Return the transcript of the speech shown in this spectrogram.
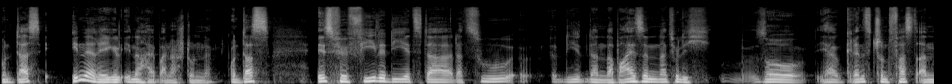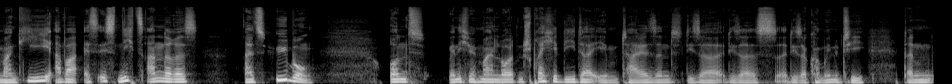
Und das in der Regel innerhalb einer Stunde. Und das ist für viele, die jetzt da dazu, die dann dabei sind, natürlich so, ja, grenzt schon fast an Magie, aber es ist nichts anderes als Übung. Und wenn ich mit meinen Leuten spreche, die da eben Teil sind dieser, dieses, dieser Community, dann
